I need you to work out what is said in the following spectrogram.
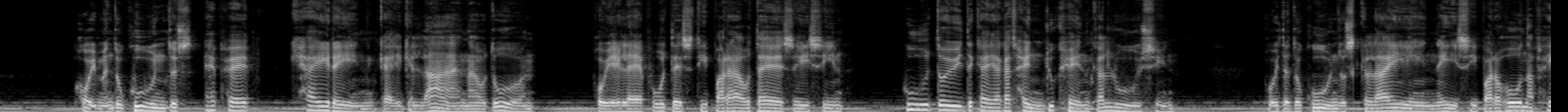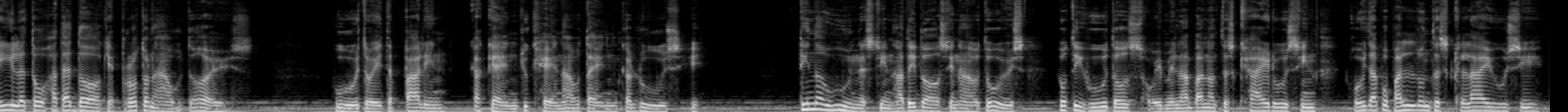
hoimen tukuuntus epe, kairen kai gelaan autoon, hoile putesti parauteesisin, huutoide kai agat henduken kaluusin. koitetakuun was klein neisi parhoonab heileto hadado ke protonaudois. Huutoi te palin ka ken tykhenautain ka luusi. Tina uunestin hadidosin autois, hoti huutos hoimina balantes kairusin, hoidapu palluntes klaiusi.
